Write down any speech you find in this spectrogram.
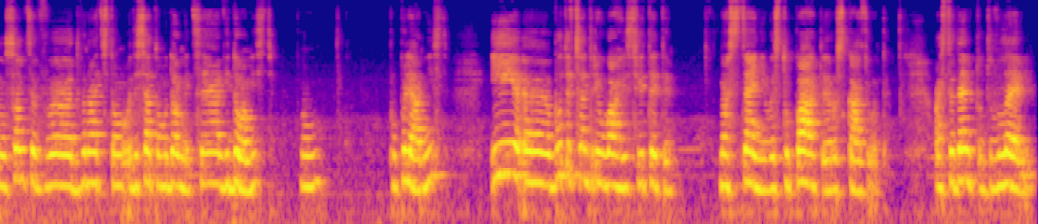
ну, сонце в 12-му, 10-му домі це відомість, ну, популярність. І е, бути в центрі уваги, світити на сцені, виступати, розказувати. Асцендент тут в леві.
